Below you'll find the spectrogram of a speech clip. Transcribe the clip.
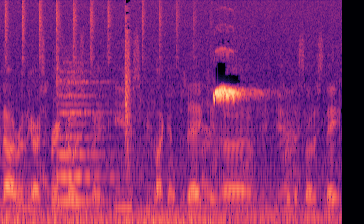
he's not really our sprint coach, but he used to be like at deck in uh, Minnesota State.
